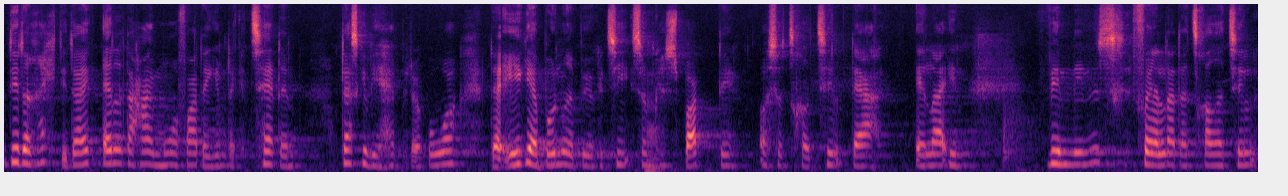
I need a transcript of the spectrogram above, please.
Og det er da rigtigt. Der er ikke alle, der har en mor og far derhjemme, der kan tage den. Der skal vi have pædagoger, der ikke er bundet af byråkrati, som mm. kan spotte det og så træde til der. Eller en venindes forældre, der træder til.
